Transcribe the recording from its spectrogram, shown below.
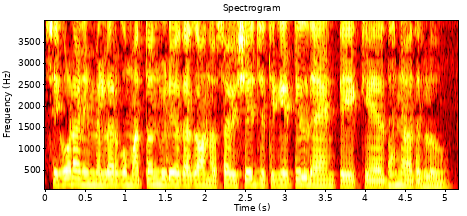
ಸಿಗೋಣ ನಿಮ್ಮೆಲ್ಲರಿಗೂ ಮತ್ತೊಂದು ವಿಡಿಯೋದಾಗ ಒಂದು ಹೊಸ ವಿಷಯದ ಜೊತೆಗೆ. ಟಿಲ್ ದನ್ ಟೇಕ್ ಕೇರ್ ಧನ್ಯವಾದಗಳು.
